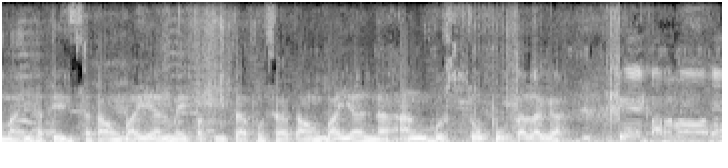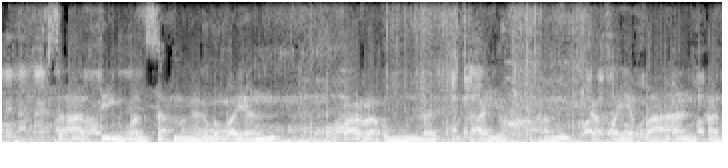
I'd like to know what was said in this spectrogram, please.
maihatid sa taong bayan, maipakita po sa taong bayan na ang gusto po talaga sa ating bansa mga kababayan para umunlad tayo. Ang kapayapaan at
